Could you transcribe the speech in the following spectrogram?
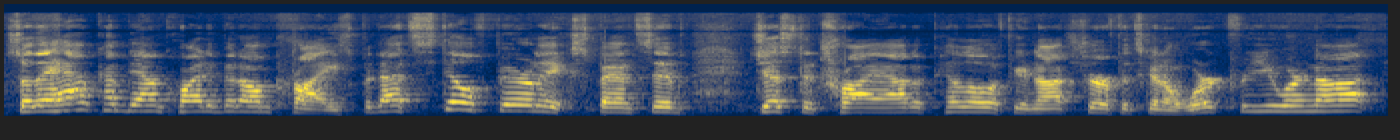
So they have come down quite a bit on price, but that's still fairly expensive just to try out a pillow if you're not sure if it's going to work for you or not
